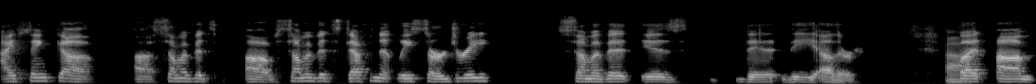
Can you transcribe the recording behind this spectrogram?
I think uh, uh, some of it's uh, some of it's definitely surgery. Some of it is the the other. Ah, But um,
